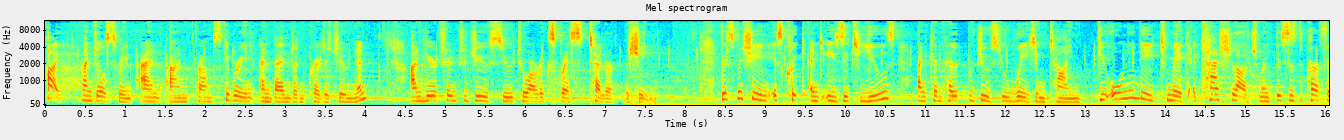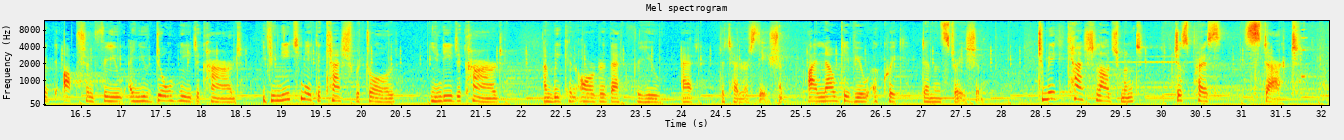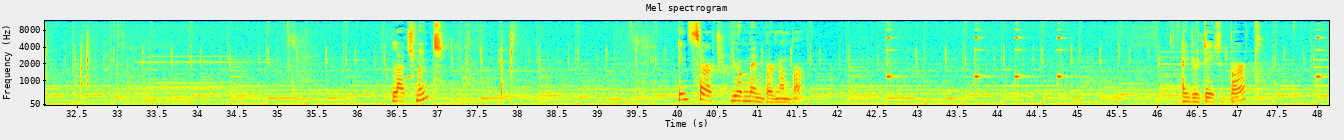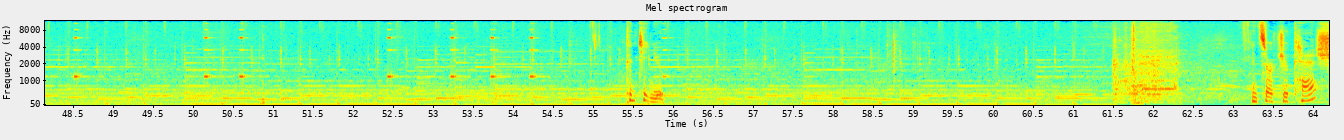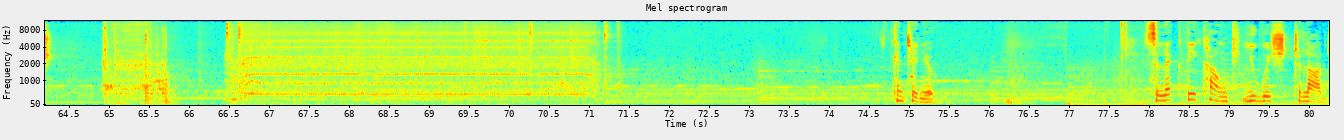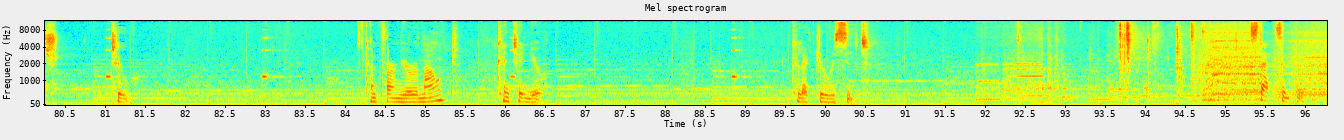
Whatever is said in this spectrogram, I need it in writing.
Hi, I'm Josephine and I'm from Skibbereen and Bandon Credit Union. I'm here to introduce you to our Express Teller machine. This machine is quick and easy to use and can help reduce your waiting time. If you only need to make a cash lodgement, this is the perfect option for you and you don't need a card. If you need to make a cash withdrawal, you need a card and we can order that for you at the teller station. I'll now give you a quick demonstration. To make a cash lodgement, just press Start. Lodgement. Insert your member number and your date of birth. Continue. Insert your cash. Continue. Select the account you wish to lodge to. Confirm your amount. Continue. Collect your receipt. That simple.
